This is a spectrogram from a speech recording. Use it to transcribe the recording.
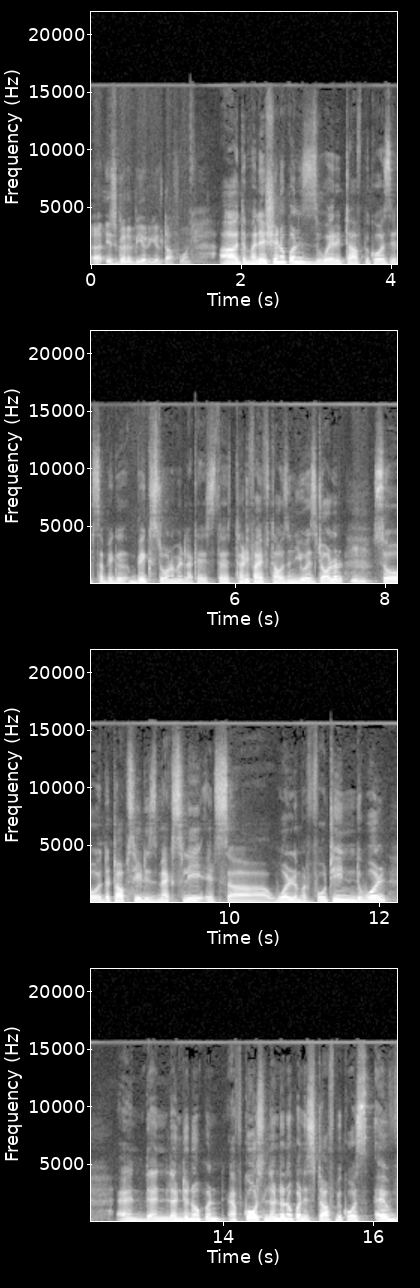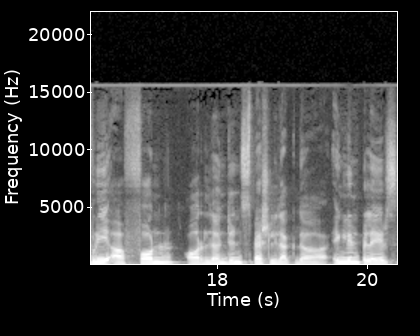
uh, is going to be a real tough one? Uh, the Malaysian Open is very tough because it's a big, big tournament. Like it's the 35,000 US dollar. Mm -hmm. So the top seed is Max Lee. It's uh, world number 14 in the world. And then London Open. Of course, London Open is tough because every uh, foreigner or London, especially like the England players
